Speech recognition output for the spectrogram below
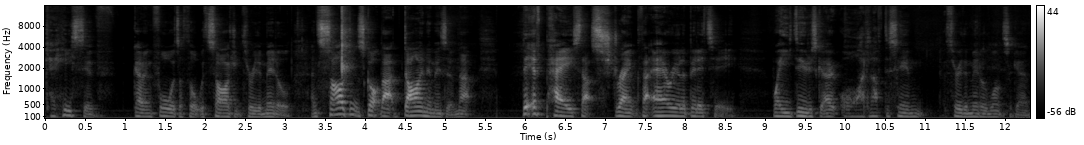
cohesive going forwards, I thought, with Sargent through the middle. And Sargent's got that dynamism, that bit of pace, that strength, that aerial ability, where you do just go, oh, I'd love to see him through the middle once again.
